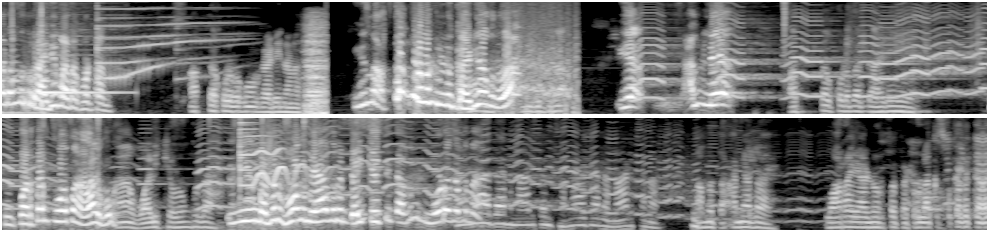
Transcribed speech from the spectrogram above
ಮಾಡಂದ್ರೆ ರಾಡಿ ಮಾಡಕ್ ಕೊಟ್ಟಾನ ಅತ್ತ ಕೊಡ್ಬೇಕು ಗಾಡಿ ನಾನು ಇನ್ನು ಅತ್ತ ಕೊಡ್ಬೇಕು ನೀನು ಗಾಡಿ ಅದು? ಏ ಅಲ್ಲಿ ಅತ್ತ ಕೊಡ್ಬೇಕು ಗಾಡಿ. ಕೊಡ್ತಾನ ಪೋಪ ಹಾಳಾಗಿ ಹೋಗ್. ಹಾ ಒಳಿ ಕೇಳಂಗಿಲ್ಲ. ಈಗ ಮೊದಲು ಹೋಗ್ಲಿ ಯಾವ್ದಾರ ಬೆಂಕಿ ಐತಿ ಅದನ್ನ ನೋಡೋದನ್ನ ಸಮಾಧಾನ ಮಾಡ್ತಾನ ಸಮಾಧಾನ ಮಾಡ್ತಾನ. ಮತ್ತ ಆಮೇಲೆ ವಾರ ಎರಡ್ನೂರು ರೂಪಾಯಿ ಪೆಟ್ರೋಲ್ ಹಾಕಿಸ್ಬೇಕು ಅದಕ್ಕೆ.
